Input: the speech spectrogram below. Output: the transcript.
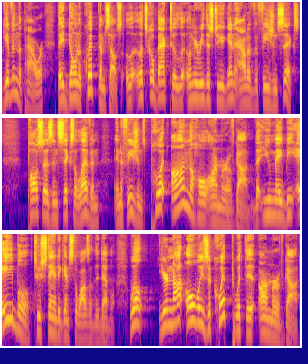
given the power, they don't equip themselves. L- let's go back to let me read this to you again out of Ephesians 6. Paul says in 6:11 in Ephesians, "Put on the whole armor of God, that you may be able to stand against the wiles of the devil." Well, you're not always equipped with the armor of God.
